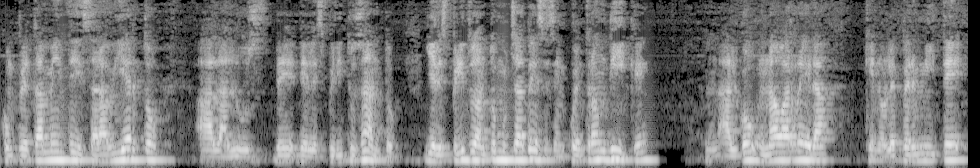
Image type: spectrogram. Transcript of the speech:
completamente y estar abierto a la luz de- del Espíritu Santo. Y el Espíritu Santo muchas veces encuentra un dique, algo, una barrera que no le permite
